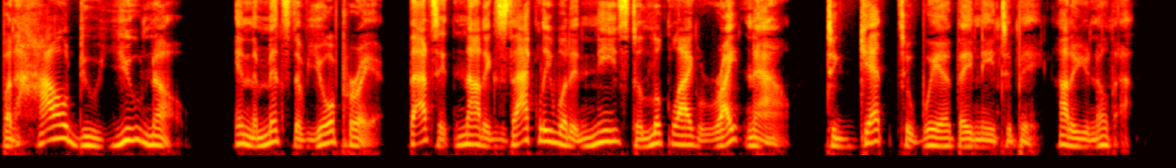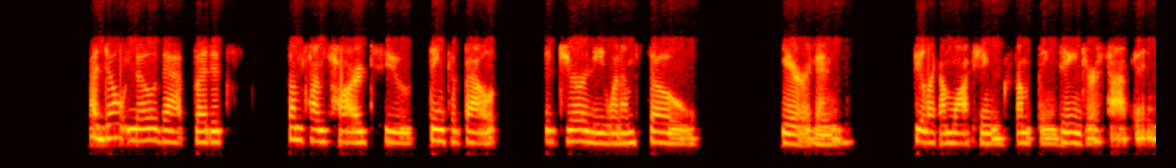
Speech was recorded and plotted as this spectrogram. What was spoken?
But how do you know in the midst of your prayer. That's it, not exactly what it needs to look like right now to get to where they need to be. How do you know that? I don't know that, but it's sometimes hard to think about the journey when I'm so scared and feel like I'm watching something dangerous happen.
